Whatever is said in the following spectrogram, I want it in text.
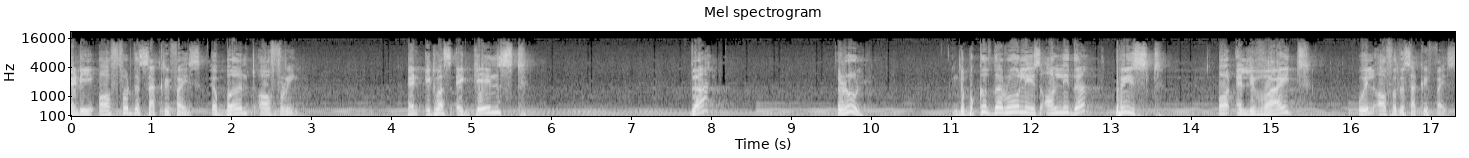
And he offered the sacrifice, a burnt offering, and it was against the rule. The book of the rule is only the priest or a Levite will offer the sacrifice.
